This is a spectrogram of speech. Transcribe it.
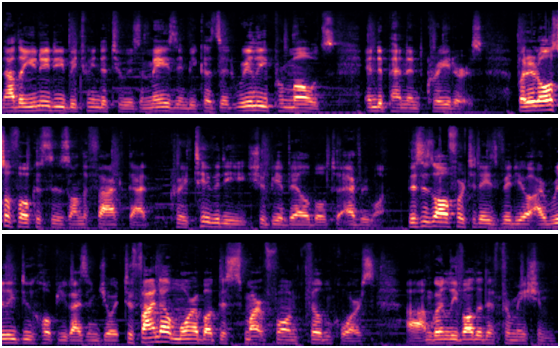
Now, the unity between the two is amazing because it really promotes independent creators but it also focuses on the fact that creativity should be available to everyone. This is all for today's video. I really do hope you guys enjoyed. To find out more about this smartphone film course, uh, I'm going to leave all the information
